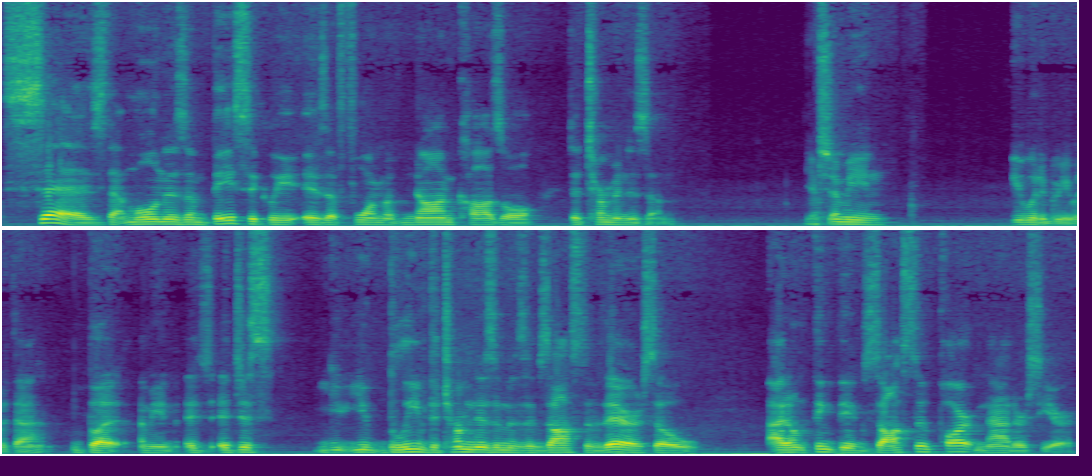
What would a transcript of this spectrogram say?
says that Molinism basically is a form of non-causal determinism. Yep. Which I mean, you would agree with that, but I mean, it, it just you, you believe determinism is exhaustive there, so I don't think the exhaustive part matters here.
